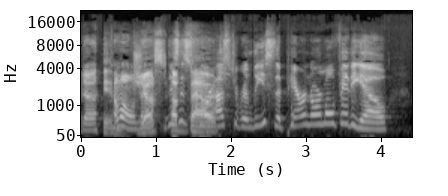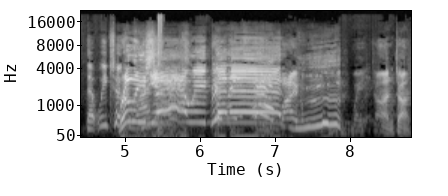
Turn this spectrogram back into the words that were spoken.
Brenda. it in Come on just This is for us to release the paranormal video that we took. Release last- it! yeah we did now. it wait don don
